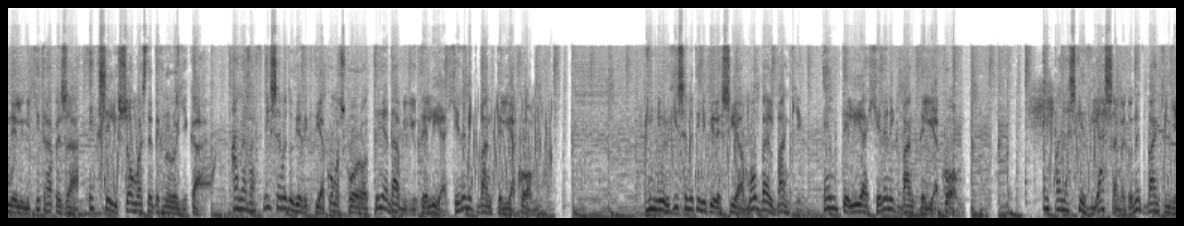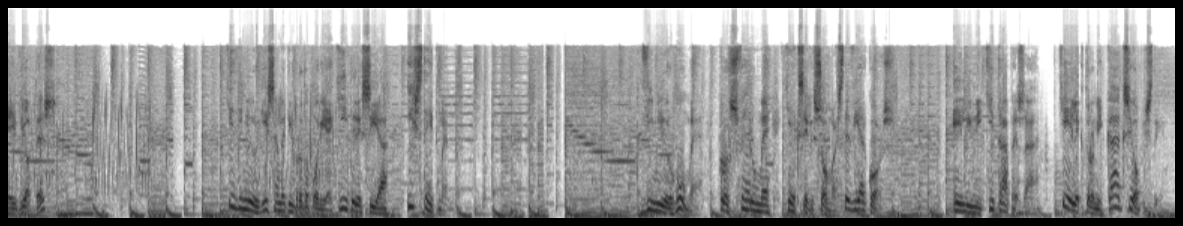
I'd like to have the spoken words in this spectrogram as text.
Στην Ελληνική Τράπεζα εξελισσόμαστε τεχνολογικά. Αναβαθμίσαμε το διαδικτυακό μας χώρο www.hellenicbank.com Δημιουργήσαμε την υπηρεσία Mobile Banking m.hellenicbank.com Επανασχεδιάσαμε το Net Banking για ιδιώτες και δημιουργήσαμε την πρωτοποριακή υπηρεσία e-Statement. Δημιουργούμε, προσφέρουμε και εξελισσόμαστε διαρκώς. Ελληνική Τράπεζα και ηλεκτρονικά αξιόπιστη.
